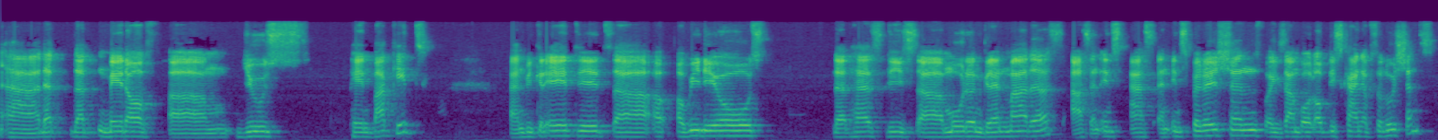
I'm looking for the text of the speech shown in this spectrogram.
uh, that that made of um, used paint bucket, and we created uh, a, a videos that has these uh, modern grandmothers as an as an inspiration, for example, of this kind of solutions.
